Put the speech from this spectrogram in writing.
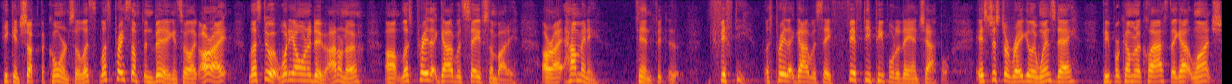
He can shuck the corn. So let's, let's pray something big. And so, like, all right, let's do it. What do y'all want to do? I don't know. Um, let's pray that God would save somebody. All right, how many? 10, 50. Let's pray that God would save 50 people today in chapel. It's just a regular Wednesday. People are coming to class. They got lunch.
